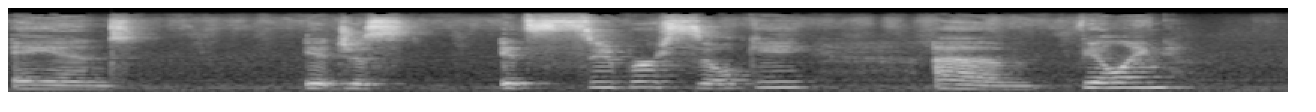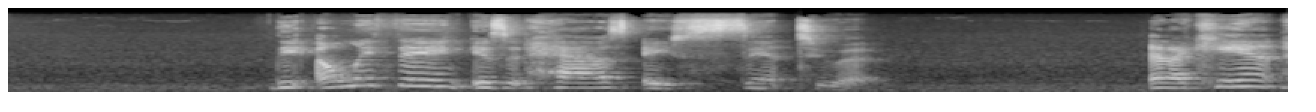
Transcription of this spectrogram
and it just it's super silky um, feeling. The only thing is it has a scent to it. And I can't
